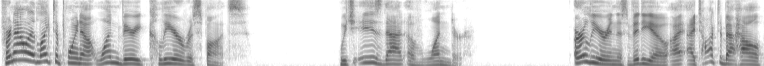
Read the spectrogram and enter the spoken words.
for now, I'd like to point out one very clear response, which is that of wonder. Earlier in this video, I, I talked about how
